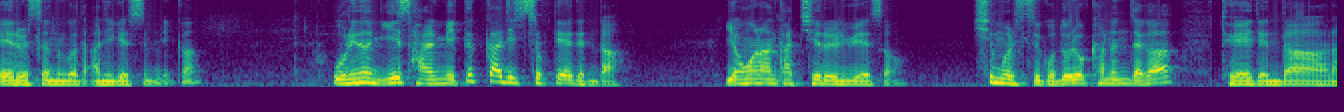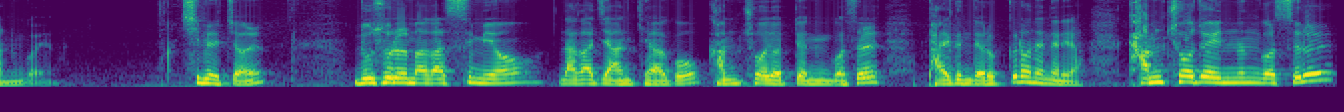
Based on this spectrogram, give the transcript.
애를 쓰는 것 아니겠습니까? 우리는 이 삶이 끝까지 지속돼야 된다. 영원한 가치를 위해서 힘을 쓰고 노력하는 자가 돼야 된다라는 거예요. 11절 누수를 막아 스며 나가지 않게 하고 감추어졌던 것을 밝은 대로 끌어내느니라. 감추어져 있는 것을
